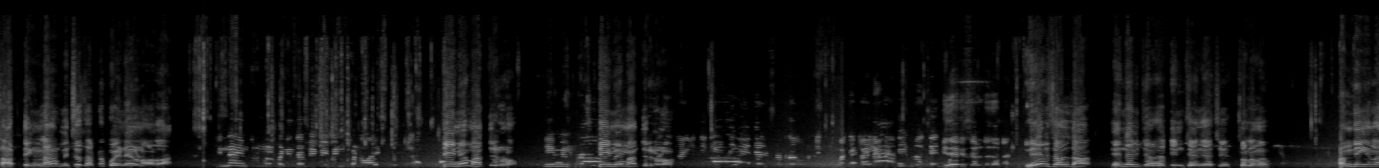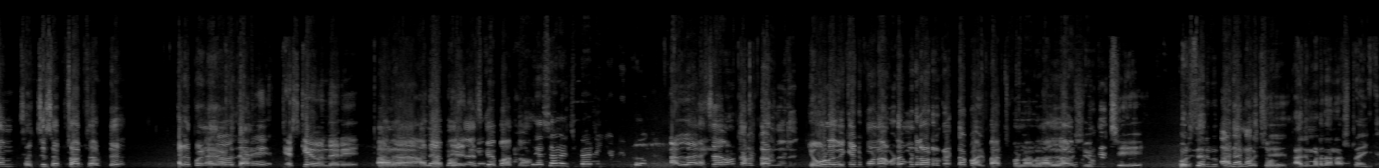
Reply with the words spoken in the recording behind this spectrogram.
சாப்பிட்டீங்களா மிச்சம் சாப்பிட்டு போயினே அவ்வளவுதான். என்ன இம்ப்ரூவ்மெண்ட் பண்ணிருந்தா மேபி வின் பண்ண வாய்ப்பு இருக்கு டீமே மாத்திருக்கணும். டீமே டீமே மாத்திருக்கணும். இதே ரிசல்ட் தானே? இதே ரிசல்ட் தான். என்ன வித்தியாசம் டீம் சேஞ்ச் ஆச்சு சொல்லுங்க வந்தீங்களா சச்சு சப் சாப் சாப்பிட்டு எஸ்கே வந்தாரு. பார்த்தோம். எஸ்கே? நல்லா கரெக்டா இருந்தது. எவ்வளவு விக்கெட் போனா கூட மிடில் ஆர்டர் கரெக்டா பேட்ச் பண்ணாங்க அதுதான் விஷயம். இருந்துச்சு ஒரு செருப்பு. அது மட்டும் தான் நஷ்டம் இங்க.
